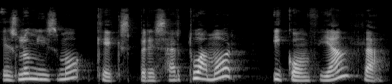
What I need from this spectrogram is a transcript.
es lo mismo que expresar tu amor y confianza.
